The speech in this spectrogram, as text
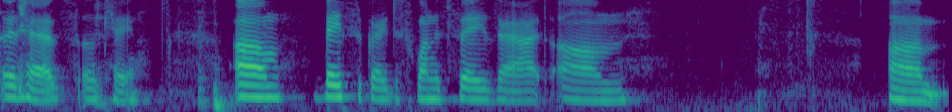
it has, okay. Um, basically, I just want to say that um, um,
